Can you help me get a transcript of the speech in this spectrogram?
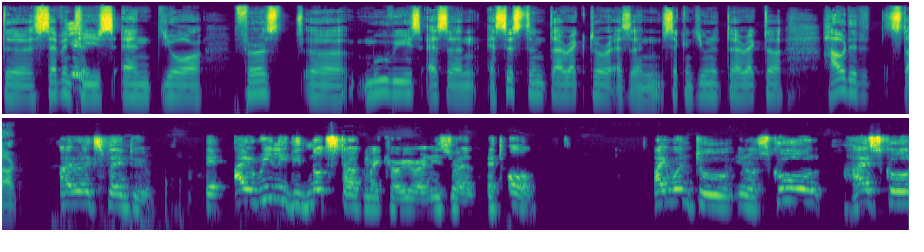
the 70s yeah. and your first uh, movies as an assistant director, as a second unit director? How did it start? I will explain to you. I really did not start my career in Israel at all. I went to you know school, high school,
